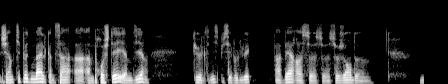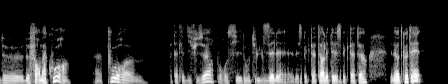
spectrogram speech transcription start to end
j'ai un petit peu de mal comme ça à, me projeter et à me dire que le tennis puisse évoluer vers ce, genre de, de, format court pour peut-être les diffuseurs, pour aussi, donc tu le disais, les, spectateurs, les téléspectateurs. Mais d'un autre côté,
